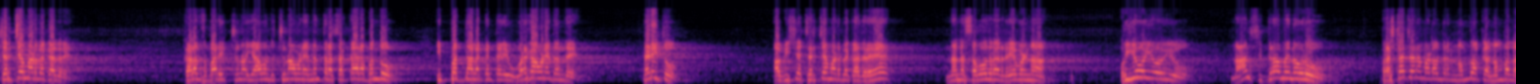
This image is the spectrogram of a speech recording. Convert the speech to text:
ಚರ್ಚೆ ಮಾಡಬೇಕಾದ್ರೆ, ಕಳೆದ ಬಾರಿ ಚುನಾ, ಯಾವೊಂದು ಚುನಾವಣೆ ನಂತರ ಸರ್ಕಾರ ಬಂದು ಇಪ್ಪತ್ನಾಲ್ಕು ಗಂಟೆಯಲ್ಲಿ ವರ್ಗಾವಣೆ ತಂದೆ ನಡೀತು. ಆ ವಿಷಯ ಚರ್ಚೆ ಮಾಡಬೇಕಾದ್ರೆ, ನನ್ನ ಸಹೋದರ ರೇವಣ್ಣ, ಅಯ್ಯೋ ಅಯ್ಯೋ ಅಯ್ಯೋ ನಾನ್ ಸಿದ್ದರಾಮಯ್ಯನವರು ಭ್ರಷ್ಟಾಚಾರ ಮಾಡೋ ಅಂದ್ರೆ ನಂಬಕ ನಂಬಲ್ಲ.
